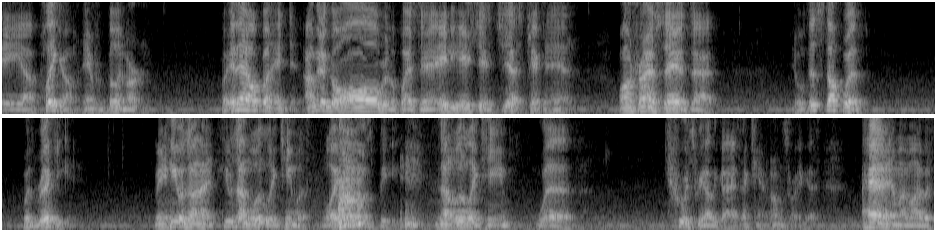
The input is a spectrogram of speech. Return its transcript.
a uh, playground named for Billy Martin. But in that Oakland, I'm going to go all over the place. The ADHD is just kicking in. What I'm trying to say is that, you know, this stuff with with Rickey. I mean, he was on a, he was on the little league team with Lloyd Moseby. He's on a little league team with two or three other guys. I can't remember. I'm sorry, guys. I had it in my mind, but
